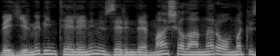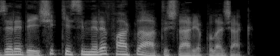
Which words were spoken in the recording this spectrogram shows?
ve 20.000 TL'nin üzerinde maaş alanlar olmak üzere değişik kesimlere farklı artışlar yapılacak.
